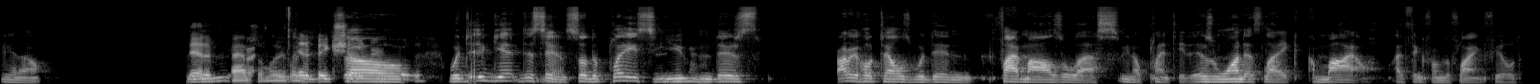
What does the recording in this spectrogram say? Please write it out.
You know? They had a- Mhm. They had a Absolutely. big show. So- We did get this Yeah. in. So the place you Mhm. there's probably hotels within five miles or less. You know, plenty. There's one that's like a mile, I think, from the flying field.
